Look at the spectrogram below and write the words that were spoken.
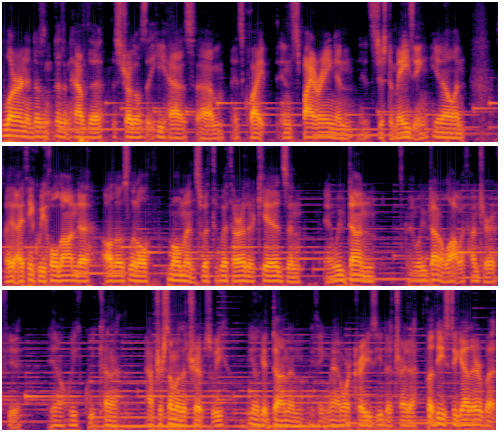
learn and doesn't doesn't have the, the struggles that he has. Um, it's quite inspiring and it's just amazing, you know. And I, I, think we hold on to all those little moments with with our other kids, and and we've done and we've done a lot with Hunter. If you you know we we kind of after some of the trips we you know get done and we think man we're crazy to try to put these together, but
